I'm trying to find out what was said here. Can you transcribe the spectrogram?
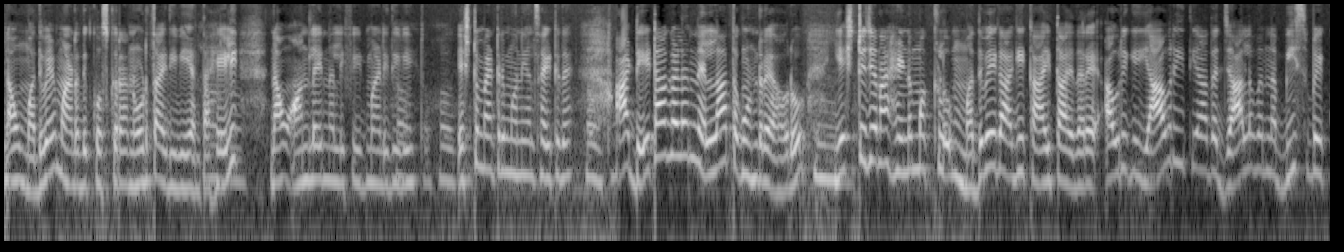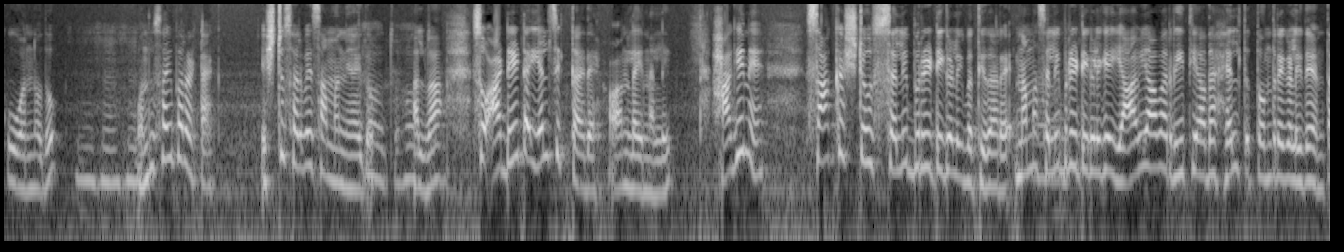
ನಾವು ಮದುವೆ ಮಾಡೋದಕ್ಕೋಸ್ಕರ ನೋಡ್ತಾ ಇದ್ದೀವಿ ಅಂತ ಹೇಳಿ ನಾವು ಆನ್ಲೈನ್ನಲ್ಲಿ ಫೀಡ್ ಮಾಡಿದ್ದೀವಿ ಹೌದು, ಹೌದು. ಎಷ್ಟು ಮ್ಯಾಟ್ರಿಮೋನಿಯಲ್ ಸೈಟ್ ಇದೆ? ಆ ಡೇಟಾಗಳನ್ನೆಲ್ಲ ತಗೊಂಡ್ರೆ ಅವರು ಎಷ್ಟು ಜನ ಹೆಣ್ಣು ಮಕ್ಕಳು ಮದುವೆಗಾಗಿ ಕಾಯ್ತಾ ಇದ್ದಾರೆ ಅವರಿಗೆ ಯಾವ ರೀತಿಯಾದ ಜಾಲವನ್ನ ಬೀಸಬೇಕು ಅನ್ನೋದು ಒಂದು ಸೈಬರ್ ಅಟ್ಯಾಕ್ ಎಷ್ಟು ಸರ್ವೇ ಸಾಮಾನ್ಯ ಇದು. ಅಲ್ವಾ? ಸೊ ಆ ಡೇಟಾ ಎಲ್ಲಿ ಸಿಗ್ತಾ ಇದೆ ಆನ್ಲೈನಲ್ಲಿ ಹಾಗೇನೆ ಸಾಕಷ್ಟು ಸೆಲೆಬ್ರಿಟಿಗಳು ಇವತ್ತಿದ್ದಾರೆ. ನಮ್ಮ ಸೆಲಿಬ್ರಿಟಿಗಳಿಗೆ ಯಾವ್ಯಾವ ರೀತಿಯಾದ ಹೆಲ್ತ್ ತೊಂದರೆಗಳಿದೆ ಅಂತ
